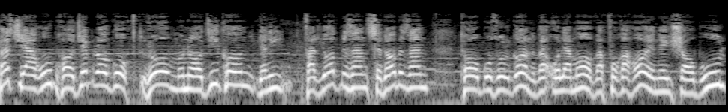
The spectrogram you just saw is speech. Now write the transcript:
پس یعقوب حاجب را گفت رو منادی کن یعنی فریاد بزن صدا بزن تا بزرگان و علما و فقهای نیشابور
